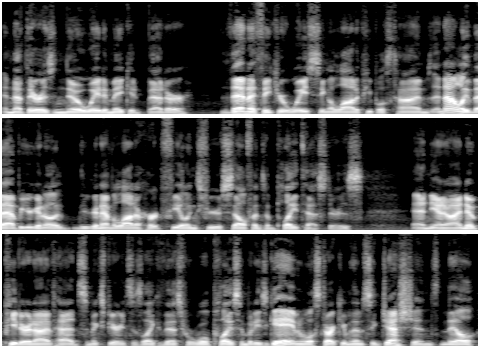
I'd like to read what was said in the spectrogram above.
and that there is no way to make it better then I think you're wasting a lot of people's times. And not only that, but you're gonna you're gonna have a lot of hurt feelings for yourself and some playtesters. And you know, I know Peter and I have had some experiences like this where we'll play somebody's game and we'll start giving them suggestions, and they'll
